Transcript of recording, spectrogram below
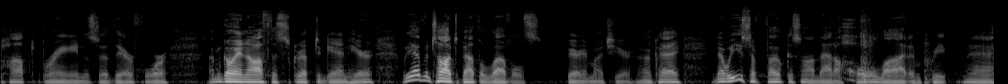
popped brain. So therefore, I'm going off the script again here. We haven't talked about the levels very much here. Okay. Now we used to focus on that a whole lot in pre. Eh,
